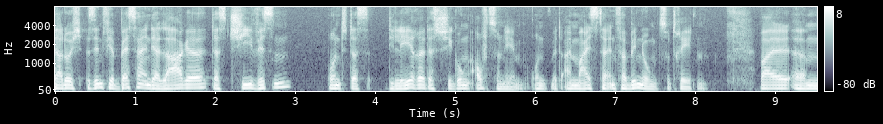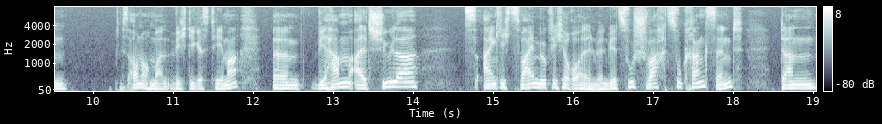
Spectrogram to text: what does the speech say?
Dadurch sind wir besser in der Lage, das Qi-Wissen und das, die Lehre des Qigong aufzunehmen und mit einem Meister in Verbindung zu treten. Weil, ähm, ist auch nochmal ein wichtiges Thema, ähm, wir haben als Schüler eigentlich zwei mögliche Rollen. Wenn wir zu schwach, zu krank sind, dann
